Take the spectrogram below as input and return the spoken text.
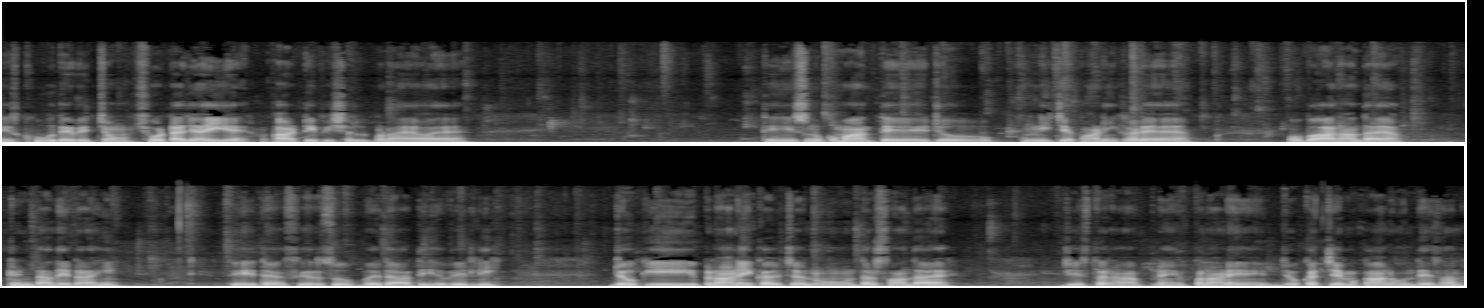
ਇਸ ਖੂਹ ਦੇ ਵਿੱਚੋਂ ਛੋਟਾ ਜਿਹਾ ਹੀ ਹੈ ਆਰਟੀਫੀਸ਼ੀਅਲ ਬਣਾਇਆ ਹੋਇਆ ਹੈ। ਤੇ ਇਸ ਨੂੰ ਘੁਮਾਉਣ ਤੇ ਜੋ ਨੀਚੇ ਪਾਣੀ ਖੜਿਆ ਹੈ, ਉਹ ਬਾਹਰ ਆਂਦਾ ਆ ਟਿੰਡਾਂ ਦੇ ਰਾਹੀਂ। ਤੇ ਦੇਖ ਸਕਦੇ ਸੂਬੇਦਾਰ ਦੀ ਹਵੇਲੀ, ਜੋ ਕਿ ਪੁਰਾਣੇ ਕਲਚਰ ਨੂੰ ਦਰਸਾਉਂਦਾ ਹੈ। ਜਿਸ ਤਰ੍ਹਾਂ ਆਪਣੇ ਪੁਰਾਣੇ ਜੋ ਕੱਚੇ ਮਕਾਨ ਹੁੰਦੇ ਸਨ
